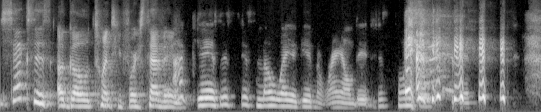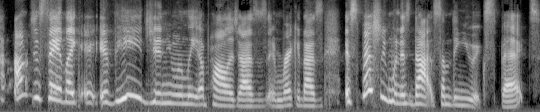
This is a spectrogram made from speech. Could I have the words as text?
Sex is a goal 24 7. I guess it's just no way of getting around it. Just I'm just saying, like, if he genuinely apologizes and recognizes, especially when it's not something you expect,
